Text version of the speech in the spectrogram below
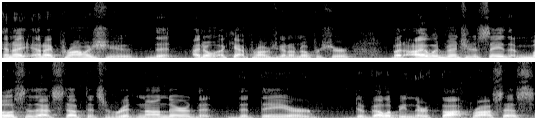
And I, and I promise you that I don't, I can't promise you, I don't know for sure, but I would venture to say that most of that stuff that's written on there that, that they are developing their thought process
